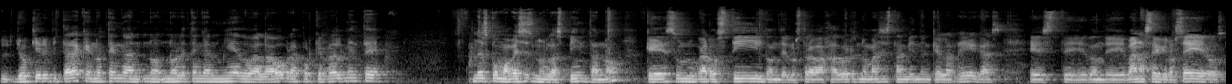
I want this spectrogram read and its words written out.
yo quiero invitar a que no, tengan, no, le tengan miedo a la obra, porque realmente no es como a veces nos las pintan, ¿no? Que es un lugar hostil donde los trabajadores nomás están viendo en qué las riegas, este, donde van a ser groseros.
